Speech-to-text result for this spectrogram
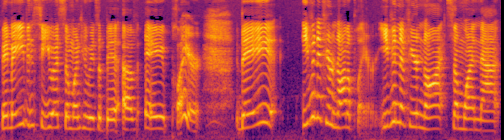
They may even see you as someone who is a bit of a player. They, even if you're not a player, even if you're not someone that,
